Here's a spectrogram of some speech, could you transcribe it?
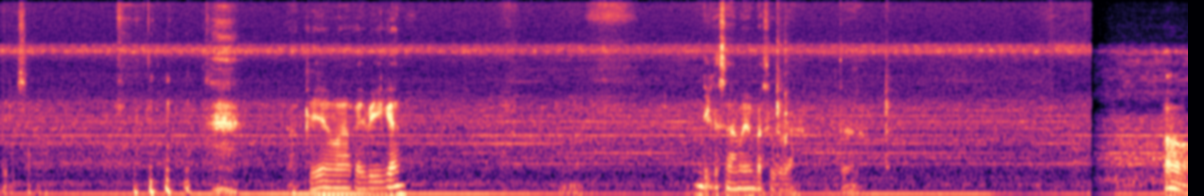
Hindi kasama. okay, mga kaibigan. Hindi kasama yung basura. Ito. Oh,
